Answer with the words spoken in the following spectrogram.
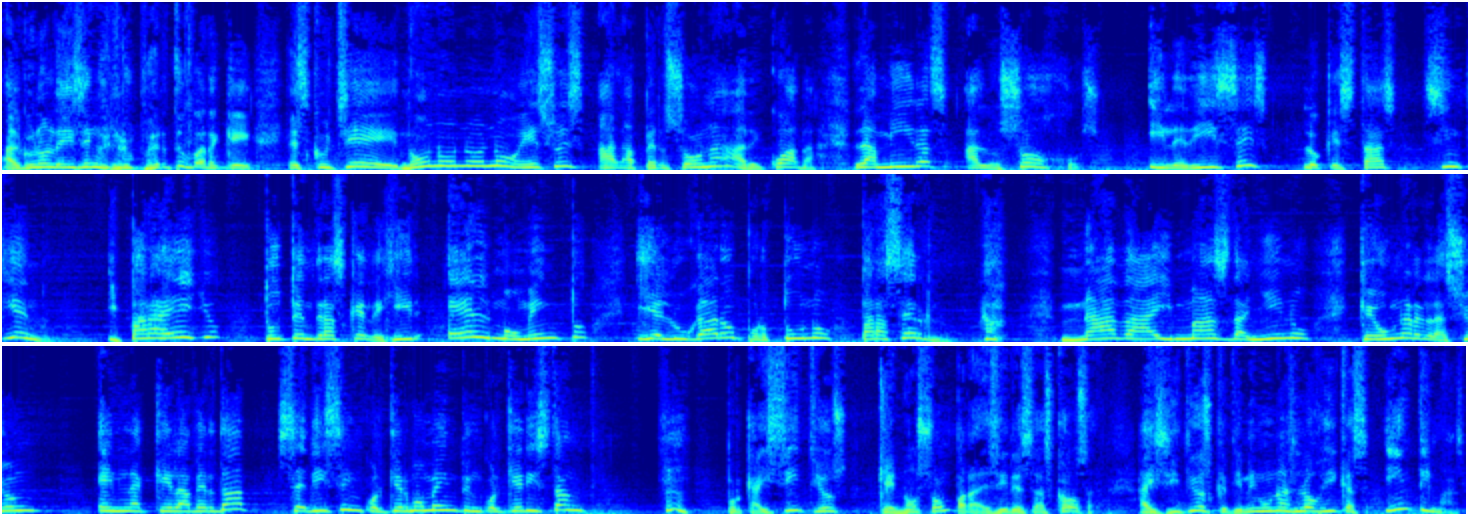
algunos le dicen a Ruperto para que escuche. No, no, no, no, eso es a la persona adecuada. La miras a los ojos y le dices lo que estás sintiendo. Y para ello tú tendrás que elegir el momento y el lugar oportuno para hacerlo. Nada hay más dañino que una relación en la que la verdad se dice en cualquier momento, en cualquier instante. Hmm, Porque hay sitios que no son para decir esas cosas. Hay sitios que tienen unas lógicas íntimas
